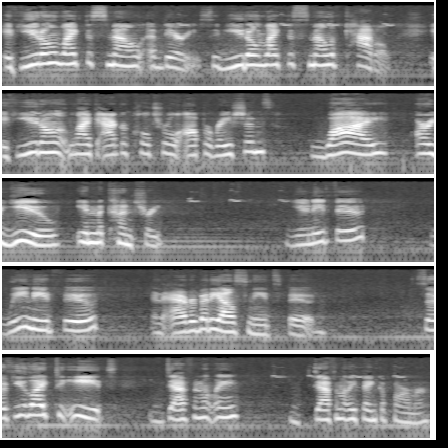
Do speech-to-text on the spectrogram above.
If you don't like the smell of dairies, if you don't like the smell of cattle, if you don't like agricultural operations, why are you in the country? You need food, we need food, and everybody else needs food. So if you like to eat, definitely definitely thank a farmer.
